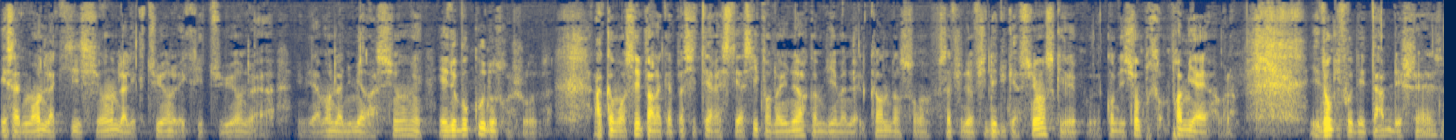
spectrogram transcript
et ça demande l'acquisition de la lecture, de l'écriture, évidemment de la numération et, de beaucoup d'autres choses. À commencer par la capacité à rester assis pendant une heure, comme dit Emmanuel Kant dans sa philosophie d'éducation, ce qui est la condition première. Et donc il faut des tables, des chaises.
